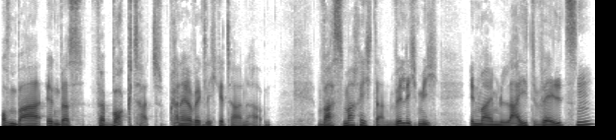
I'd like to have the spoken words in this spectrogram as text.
offenbar irgendwas verbockt hat, kann er ja wirklich getan haben was mache ich dann? Will ich mich in meinem Leid wälzen?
